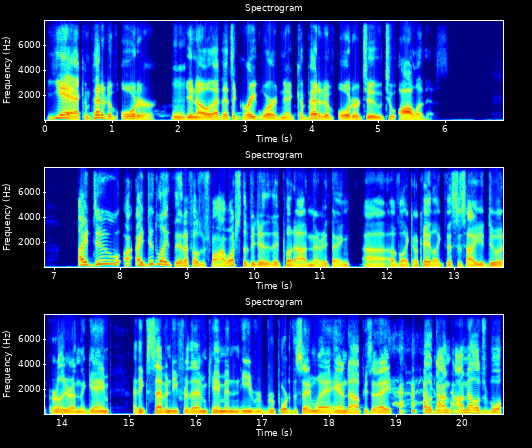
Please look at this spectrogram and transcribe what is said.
Yeah, competitive order. You know that that's a great word, Nick. Competitive order to to all of this. I do. I- did like the NFL's response. I watched the video that they put out and everything uh, of like, okay, like this is how you do it earlier in the game. I think seventy for them came in and he re- reported the same way, hand up. He said, "Hey, look, I'm I'm eligible,"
